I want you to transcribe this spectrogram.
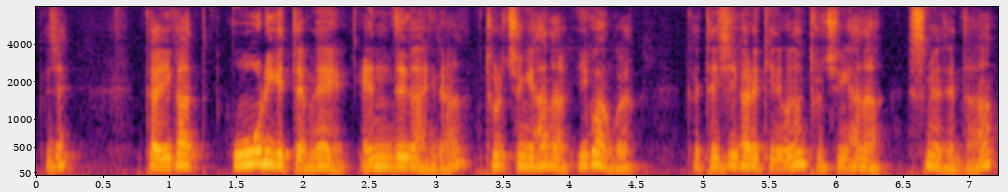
그지? 그러니까 얘가 올이기 때문에 end가 아니라 둘 중에 하나 이거 한 거야. 그러니까 대시 가리키는 둘 중에 하나 쓰면 된다.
